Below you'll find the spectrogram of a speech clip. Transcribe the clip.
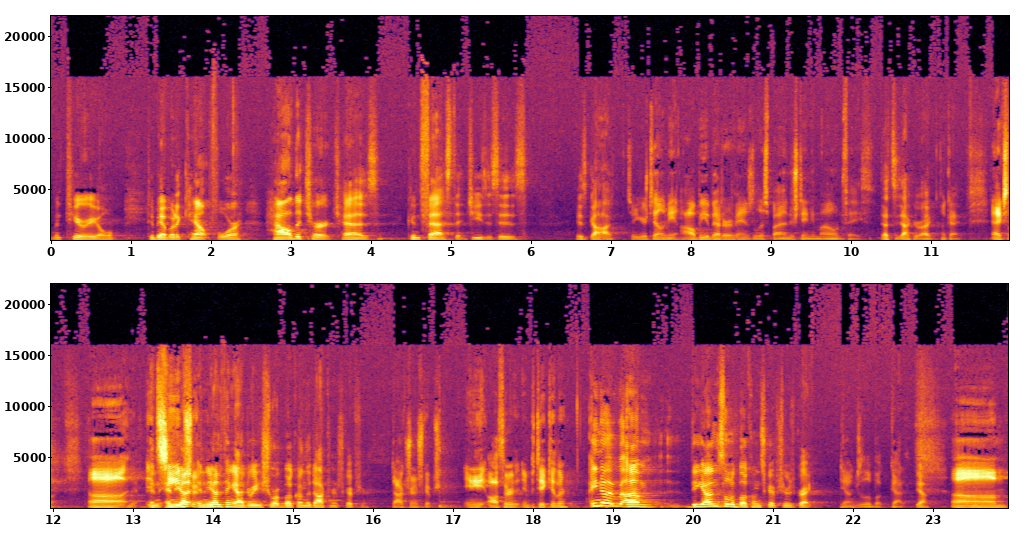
material to be able to account for how the church has confessed that Jesus is, is God. So you're telling me I'll be a better evangelist by understanding my own faith. That's exactly right. Okay, excellent. Uh, and, and, the other, and the other thing, I'd read a short book on the doctrine of Scripture. Doctrine of Scripture. Any author in particular? You know, um, the Young's little book on Scripture is great. Young's little book. Got it. Yeah. Um,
